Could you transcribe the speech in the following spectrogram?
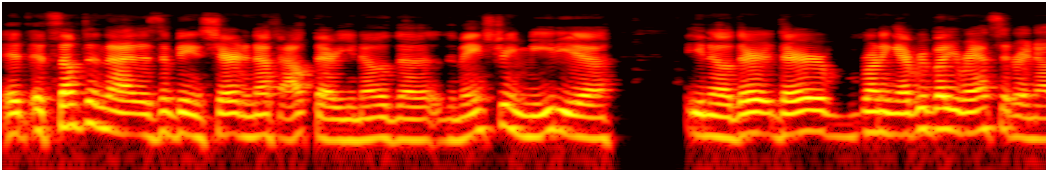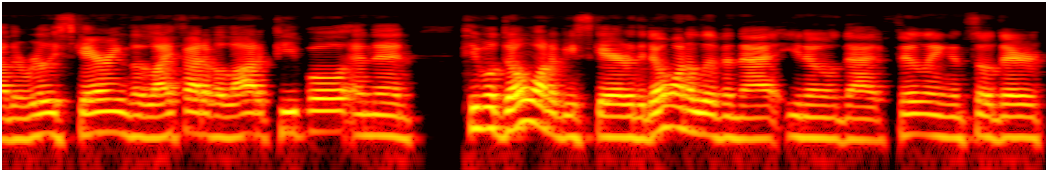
it, it's something that isn't being shared enough out there. You know, the the mainstream media, you know, they're they're running everybody rancid right now. They're really scaring the life out of a lot of people, and then people don't want to be scared or they don't want to live in that, you know, that feeling, and so they're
